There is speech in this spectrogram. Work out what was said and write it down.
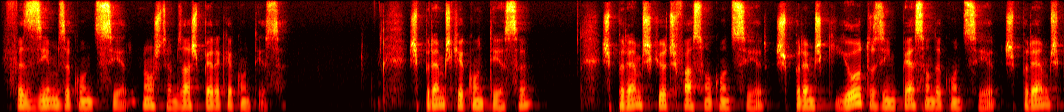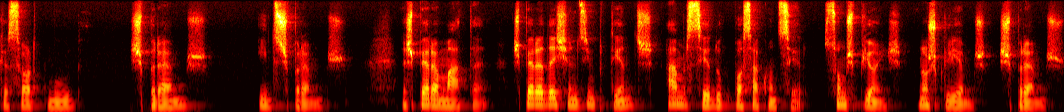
fazemos acontecer, não estamos à espera que aconteça. Esperamos que aconteça, esperamos que outros façam acontecer, esperamos que outros impeçam de acontecer, esperamos que a sorte mude, esperamos, e desesperamos. A espera mata, a espera deixa-nos impotentes à mercê do que possa acontecer. Somos peões, não escolhemos, esperamos.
